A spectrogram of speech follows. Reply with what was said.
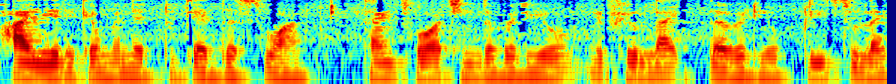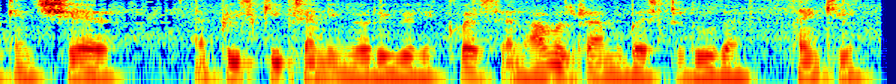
Highly recommended to get this one. Thanks for watching the video. If you liked the video, please do like and share. And please keep sending your review requests and I will try my best to do them. Thank you.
